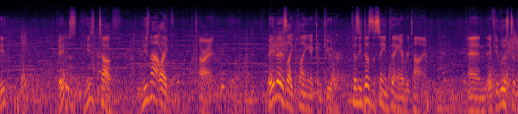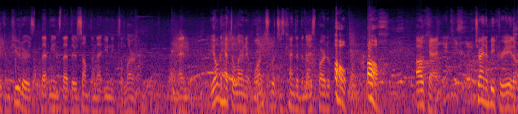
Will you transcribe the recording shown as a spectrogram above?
He, Beta's, he's tough. He's not like, alright. Beta is like playing a computer, because he does the same thing every time. And if you lose to the computers, that means that there's something that you need to learn. And you only have to learn it once, which is kind of the nice part of. Oh! Oh! Okay. Trying to be creative.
